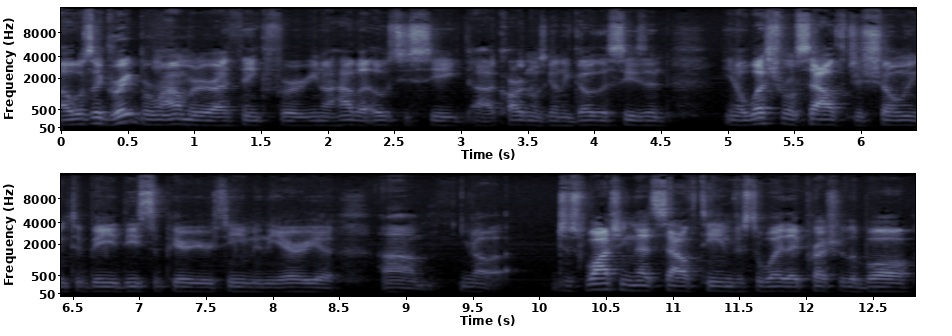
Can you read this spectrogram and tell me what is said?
uh, was a great barometer, I think, for you know how the OCC uh, Cardinals going to go this season. You know, Westerville South just showing to be the superior team in the area. Um, you know, just watching that South team, just the way they pressure the ball,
